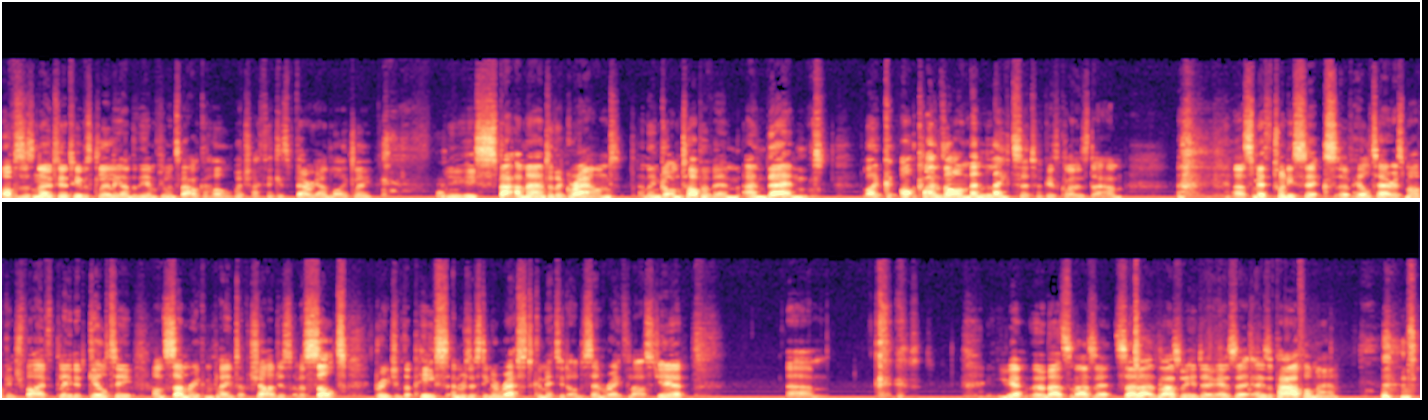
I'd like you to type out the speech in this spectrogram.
officers noted he was clearly under the influence of alcohol, which I think is very unlikely. He, he spat a man to the ground and then got on top of him, and then, like, clothes on, then later took his clothes down. Uh, Smith, 26, of Hill Terrace, Markinch Fife, pleaded guilty on summary complaint of charges of assault, breach of the peace, and resisting arrest committed on December 8th last year. Um, yeah, that's that's it. So that, that's what you do. As a, as a powerful man, I've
